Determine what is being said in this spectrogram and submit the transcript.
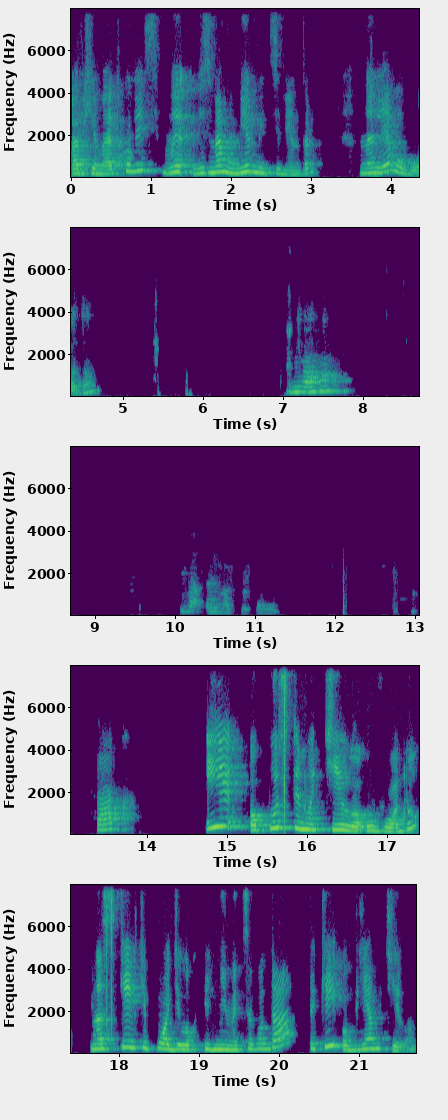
Архімед колись. Ми візьмемо мірний циліндр, налємо воду в нього. Так. І опустимо тіло у воду. Наскільки поділок підніметься вода, такий об'єм тіла.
